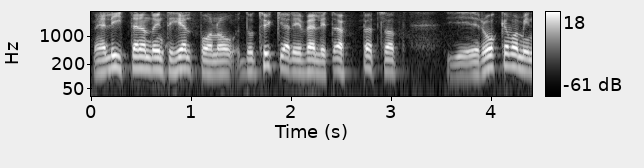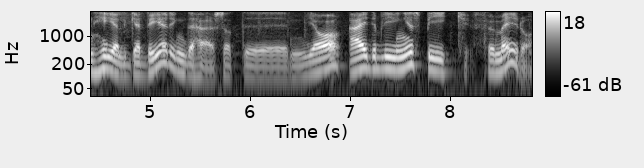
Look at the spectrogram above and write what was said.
Men jag litar ändå inte helt på honom och då tycker jag det är väldigt öppet så att det råkar vara min helgardering det här så att eh, ja, nej det blir ingen spik för mig då.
